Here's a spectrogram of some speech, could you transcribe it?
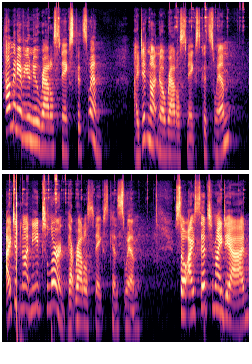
How many of you knew rattlesnakes could swim? I did not know rattlesnakes could swim. I did not need to learn that rattlesnakes can swim. So I said to my dad,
